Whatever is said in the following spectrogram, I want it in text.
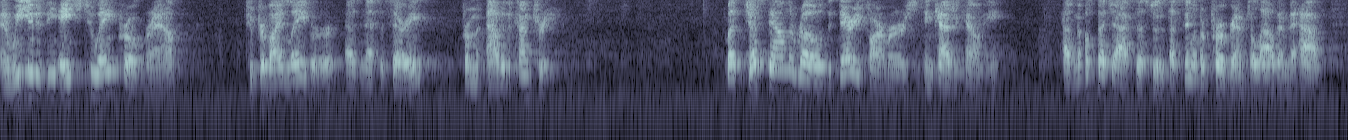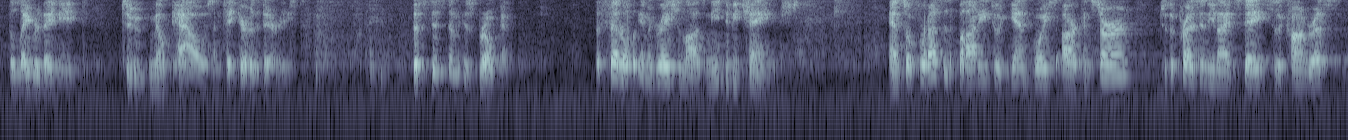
And we use the H-2A program to provide labor as necessary from out of the country. But just down the road, the dairy farmers in Cassia County have no such access to a similar program to allow them to have the labor they need to milk cows and take care of the dairies. The system is broken. The federal immigration laws need to be changed. And so, for us as a body to again voice our concern to the President of the United States, to the Congress,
